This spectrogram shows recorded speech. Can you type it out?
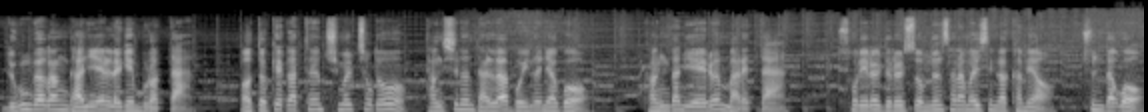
누군가 강 다니엘에게 물었다. 어떻게 같은 춤을 춰도 당신은 달라 보이느냐고 강 다니엘은 말했다. 소리를 들을 수 없는 사람을 생각하며 춘다고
